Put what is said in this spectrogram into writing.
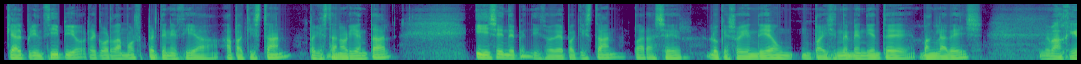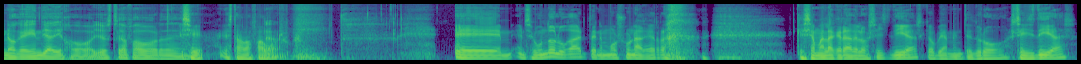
que al principio, recordamos, pertenecía a Pakistán, Pakistán Oriental, y se independizó de Pakistán para ser lo que es hoy en día un, un país independiente, Bangladesh. Me imagino que India dijo, yo estoy a favor de. Sí, estaba a favor. Claro. Eh, en segundo lugar, tenemos una guerra que se llama la Guerra de los Seis Días, que obviamente duró seis días,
